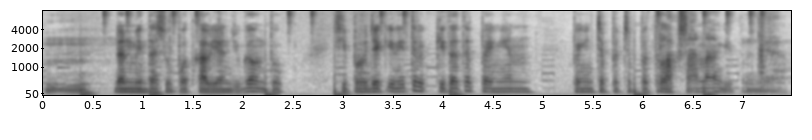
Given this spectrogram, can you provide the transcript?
Mm-mm. dan minta support kalian juga untuk si project ini tuh kita tuh pengen pengen cepet-cepet terlaksana gitu Iya.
